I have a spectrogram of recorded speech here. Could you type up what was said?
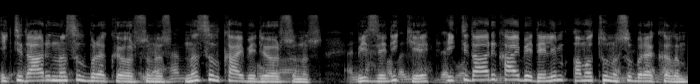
İktidarı nasıl bırakıyorsunuz? Nasıl kaybediyorsunuz? Biz dedik ki iktidarı kaybedelim bitirelim ama Tunus'u bırakalım.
